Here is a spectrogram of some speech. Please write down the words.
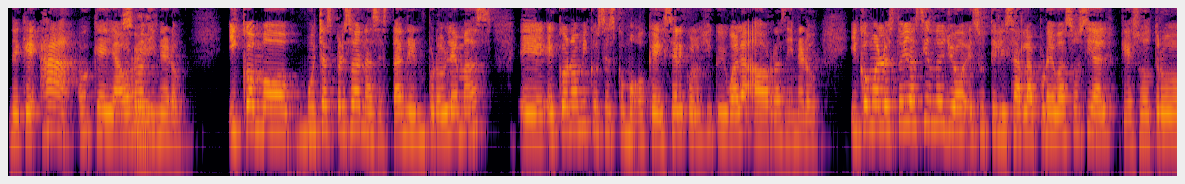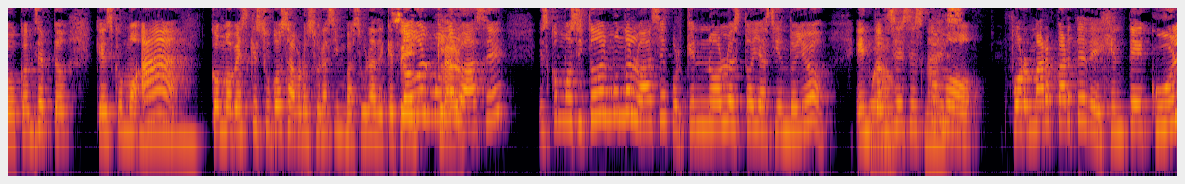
de que, ah, ok, ahorro dinero. Y como muchas personas están en problemas eh, económicos, es como, ok, ser ecológico igual a ahorras dinero. Y como lo estoy haciendo yo, es utilizar la prueba social, que es otro concepto, que es como, ah, mm. como ves que subo sabrosura sin basura, de que todo el mundo lo hace, es como si todo el mundo lo hace, ¿por qué no lo estoy haciendo yo? Entonces es como formar parte de gente cool,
